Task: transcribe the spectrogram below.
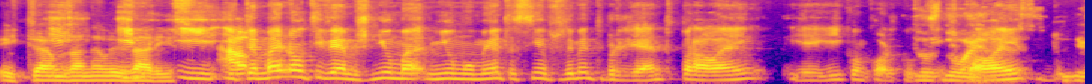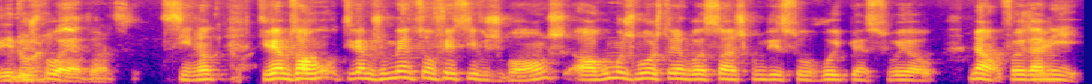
E tivemos a analisar e, isso. E, e Ah. também não tivemos nenhuma, nenhum momento assim absolutamente brilhante para além, e aí concordo com o Dos do para além dos do Edwards. Sim, não, tivemos, algum, tivemos momentos ofensivos bons, algumas boas triangulações, como disse o Rui, penso eu. Não, foi o Dani,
